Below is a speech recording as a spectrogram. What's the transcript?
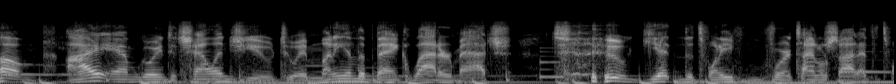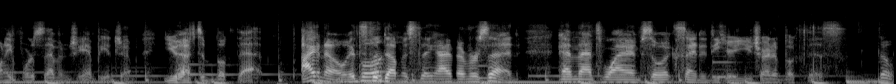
um, I am going to challenge you to a Money in the Bank ladder match to get the 20 for a title shot at the 24 7 championship. You have to book that. I know it's the dumbest thing I've ever said, and that's why I'm so excited to hear you try to book this. So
